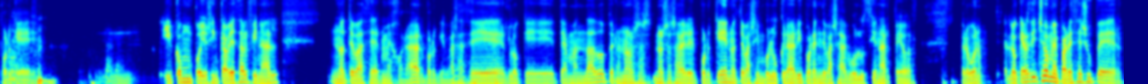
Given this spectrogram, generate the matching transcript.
porque ir como un pollo sin cabeza al final no te va a hacer mejorar, porque vas a hacer lo que te han mandado, pero no vas, a, saber el por qué, no te vas a involucrar y por ende vas a evolucionar peor. Pero bueno, lo que has dicho me parece súper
